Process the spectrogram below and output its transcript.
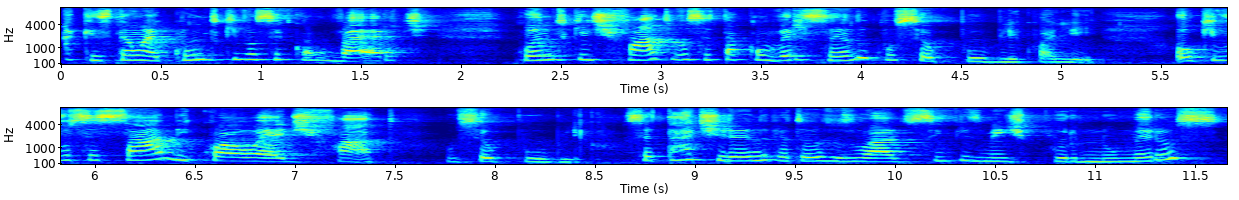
A questão é quanto que você converte, quanto que de fato você está conversando com o seu público ali, ou que você sabe qual é de fato o seu público. Você está tirando para todos os lados simplesmente por números,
